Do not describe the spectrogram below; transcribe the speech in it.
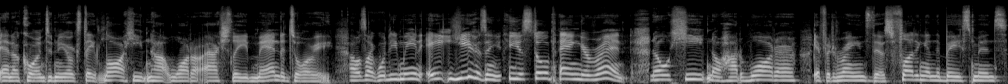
And according to New York state law, heat and hot water are actually mandatory. I was like, what do you mean, eight years and you're still paying your rent? No heat, no hot water. If it rains, there's flooding in the basements.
